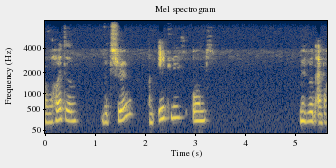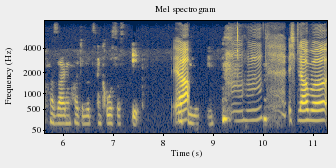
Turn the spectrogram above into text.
Also heute wird schön und eklig und wir würden einfach mal sagen, heute wird es ein großes E. Ja, mhm. ich glaube,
